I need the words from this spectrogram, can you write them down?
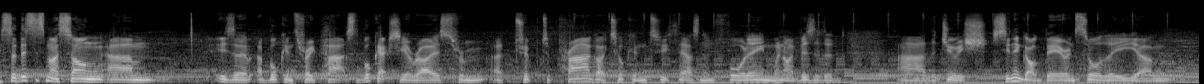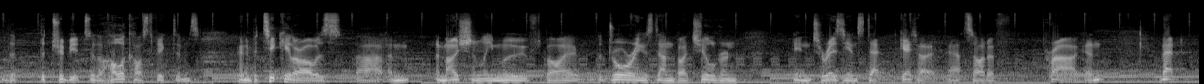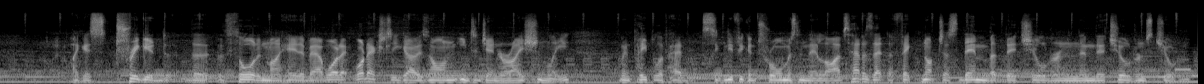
So this is my song. Um, is a, a, book in three parts. The book actually arose from a trip to Prague I took in 2014 when I visited uh, the Jewish synagogue there and saw the, um, the, the tribute to the Holocaust victims. And in particular, I was uh, emotionally moved by the drawings done by children in Theresienstadt ghetto outside of Prague, and that I guess, triggered the, the, thought in my head about what, what actually goes on intergenerationally when people have had significant traumas in their lives. How does that affect not just them, but their children and their children's children?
